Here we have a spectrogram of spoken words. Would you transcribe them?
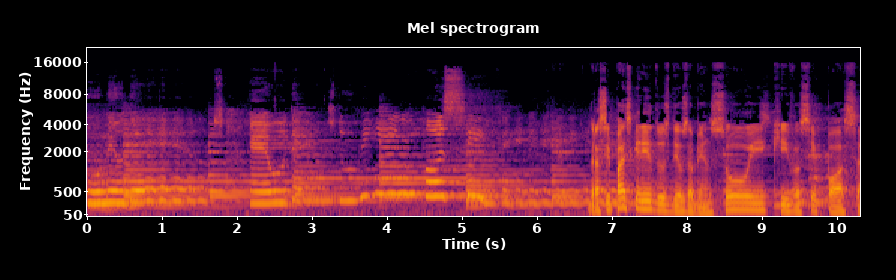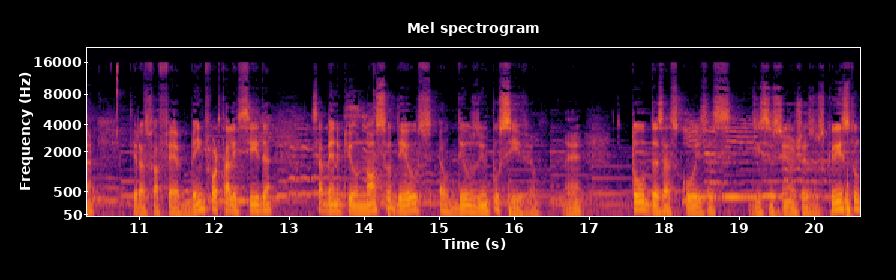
O meu Deus é o Deus do impossível. Graça e paz, queridos, Deus abençoe, que você possa ter a sua fé bem fortalecida, sabendo que o nosso Deus é o Deus do impossível, né? Todas as coisas, disse o Senhor Jesus Cristo,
